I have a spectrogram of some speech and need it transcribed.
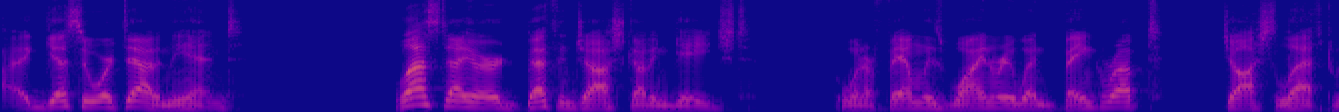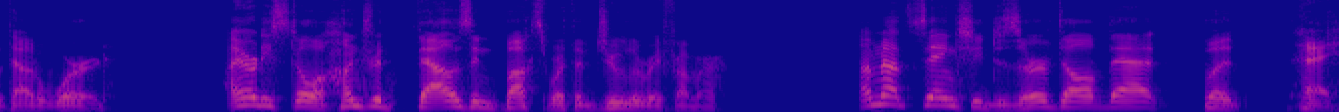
I guess it worked out in the end. Last I heard, Beth and Josh got engaged. But when our family's winery went bankrupt, Josh left without a word. I already stole a hundred thousand bucks worth of jewelry from her. I'm not saying she deserved all of that, but hey,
